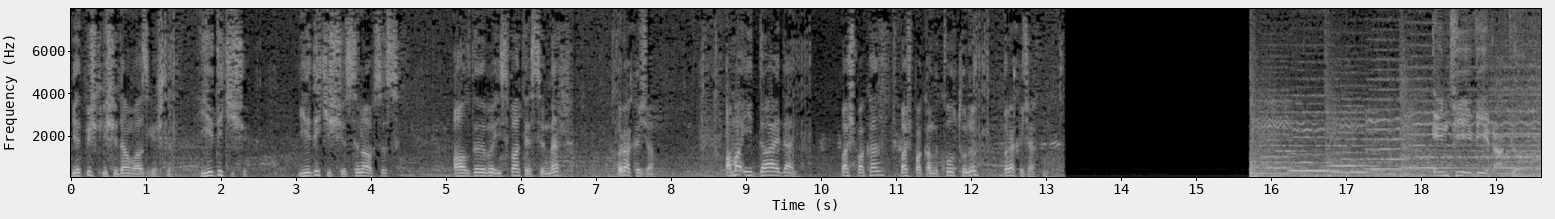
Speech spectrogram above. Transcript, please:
70 kişiden vazgeçtim. 7 kişi. 7 kişi sınavsız aldığımı ispat etsinler bırakacağım. Ama iddia eden başbakan başbakanlık koltuğunu bırakacak mı? NTV Radyo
